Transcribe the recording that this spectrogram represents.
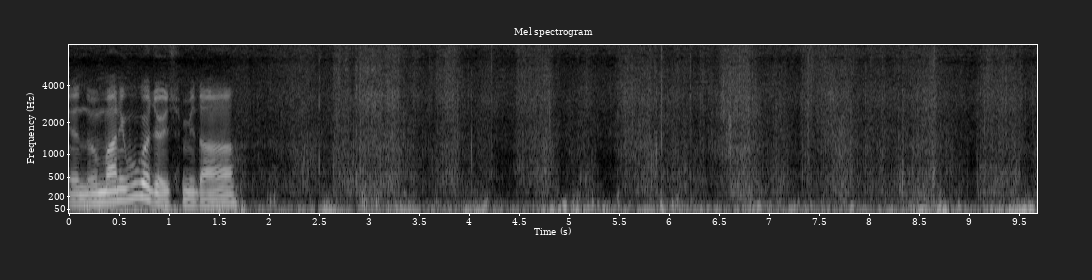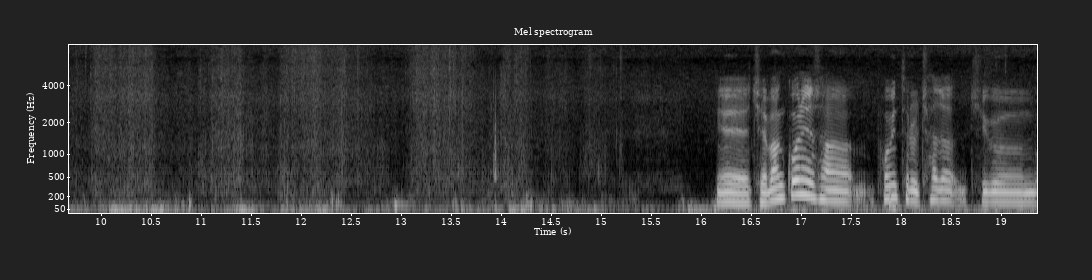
예, 눈 많이 우거져 있습니다. 예, 제방권에서 포인트를 찾아 지금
